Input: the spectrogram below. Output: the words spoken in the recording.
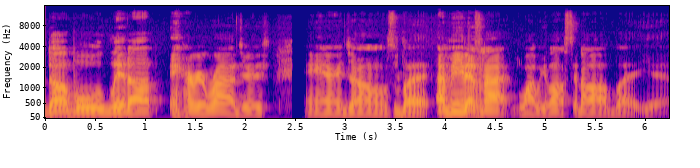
double lit up Aaron Rodgers and Aaron Jones. But I mean, that's not why we lost at all. But yeah,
